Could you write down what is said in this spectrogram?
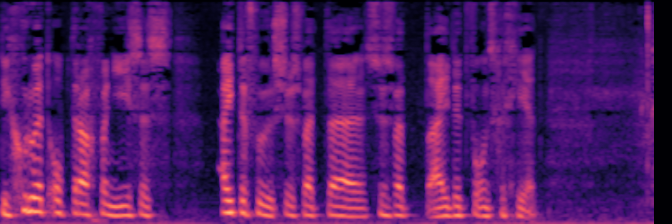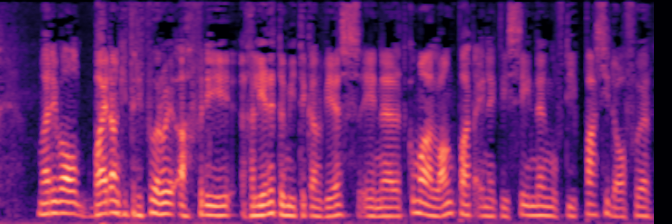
die groot opdrag van Jesus uit te voer soos wat uh, soos wat hy dit vir ons gegee het? Mariwal, baie dankie vir die voorbeeld, ag vir die geleentheid om hier te kan wees en uh, dit kom maar 'n lank pad eintlik die sending of die passie daarvoor.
